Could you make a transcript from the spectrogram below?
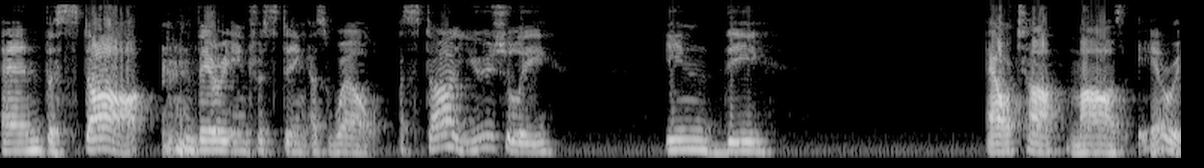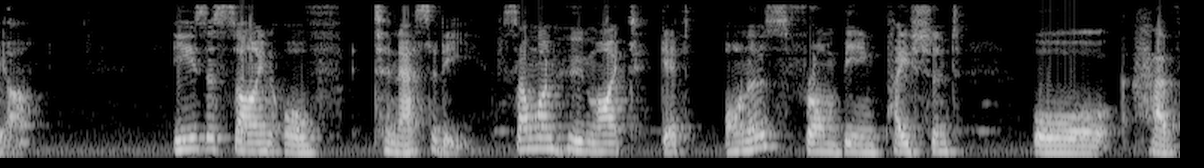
And the star, very interesting as well. A star usually in the outer Mars area is a sign of tenacity. Someone who might get honors from being patient or have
